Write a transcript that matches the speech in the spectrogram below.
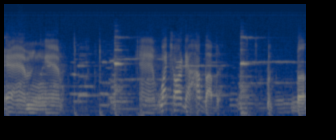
um, um, um, what's all the hubbub? Bub.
